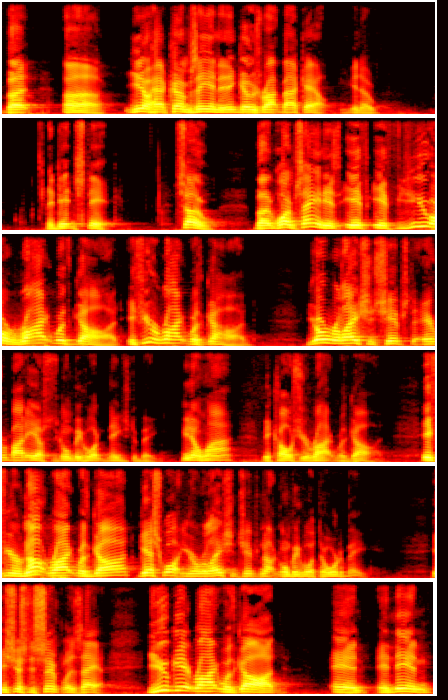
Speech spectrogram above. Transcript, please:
but uh, you know how it comes in and it goes right back out. You know, it didn't stick. So, but what I'm saying is, if, if you are right with God, if you're right with God, your relationships to everybody else is going to be what it needs to be. You know why? Because you're right with God. If you're not right with God, guess what? Your relationship's not going to be what they ought to be. It's just as simple as that. You get right with God, and, and then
